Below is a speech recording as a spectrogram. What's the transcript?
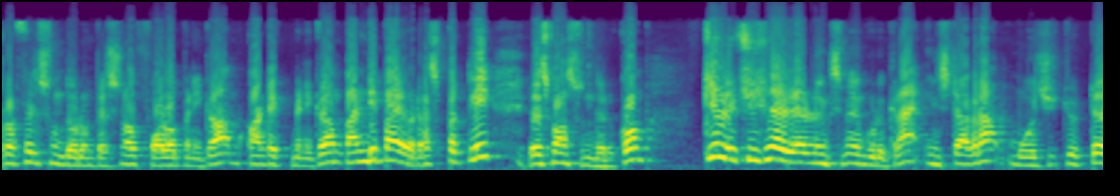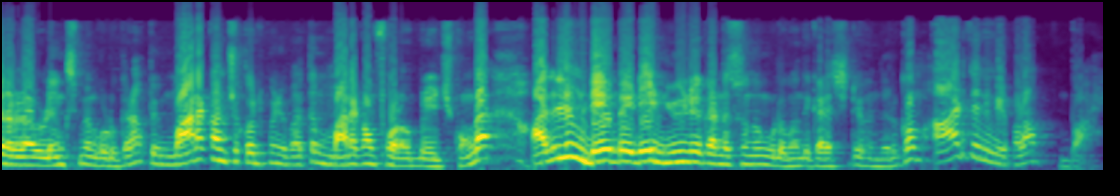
ப்ரொஃபைல்ஸ் வந்து ஒரு பெஸ்ட்டாக ஃபாலோ பண்ணிக்கலாம் கான்டாக்ட் பண்ணிக்கலாம். கண்டிப்பாக ரெஸ்பெக்ட்லி ரெஸ்பான்ஸ் வந்துருக்கும். கீழே டிஸ்கிரிப்ஷனில் எல்லா லிங்க்ஸுமே கொடுக்குறேன். இன்ஸ்டாகிராம் மோஜி ட்விட்டர் எல்லா லிங்க்ஸுமே கொடுக்குறேன். போய் மறக்காம செக் பண்ணி பார்த்து மறக்காம ஃபாலோ பண்ணி வச்சுக்கோங்க. அதிலும் day by day new new contents வந்து உங்களுக்கு வந்து கிடச்சிட்டு வந்திருக்கும். அடுத்து நீங்கள் போகலாம் பாய்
